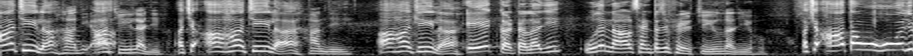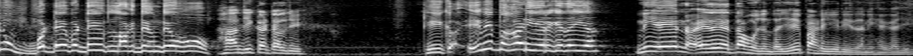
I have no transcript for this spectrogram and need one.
ਆ ਚੀਲ ਆ? ਹਾਂਜੀ ਆ ਚੀਲ ਹੈ ਜੀ। ਅੱਛਾ ਆਹਾ ਚੀਲ ਆ? ਹਾਂਜੀ। ਆਹਾ ਚੀਲ ਆ? ਇਹ ਕਟਲ ਆ ਜੀ ਉਹਦੇ ਨਾਲ ਸੈਂਟਰ 'ਚ ਫੇਰ ਚੀਲ ਦਾ ਜੀ ਉਹ। ਅੱਛਾ ਆ ਤਾਂ ਉਹ ਆ ਜਿਹਨੂੰ ਵੱਡੇ ਵੱਡੇ ਲੱਗਦੇ ਹੁੰਦੇ ਉਹ। ਹਾਂਜੀ ਕਟਲ ਜੀ। ਠੀਕ ਆ ਇਹ ਵੀ ਪਹਾੜੀ ਏਰੀਏ ਦਾ ਹੀ ਆ? ਨਹੀਂ ਇਹ ਇਹਦੇ ਇਦਾਂ ਹੋ ਜਾਂਦਾ ਜੀ ਇਹ ਪਹਾੜੀ ਏਰੀਆ ਦਾ ਨਹੀਂ ਹੈਗਾ ਜੀ।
